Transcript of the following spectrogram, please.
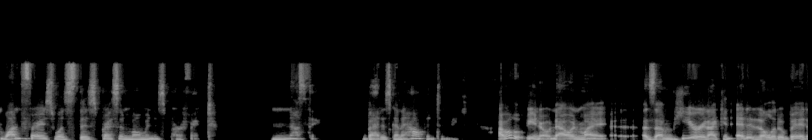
One phrase was, This present moment is perfect. Nothing bad is going to happen to me. I will, you know, now in my, as I'm here and I can edit it a little bit,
